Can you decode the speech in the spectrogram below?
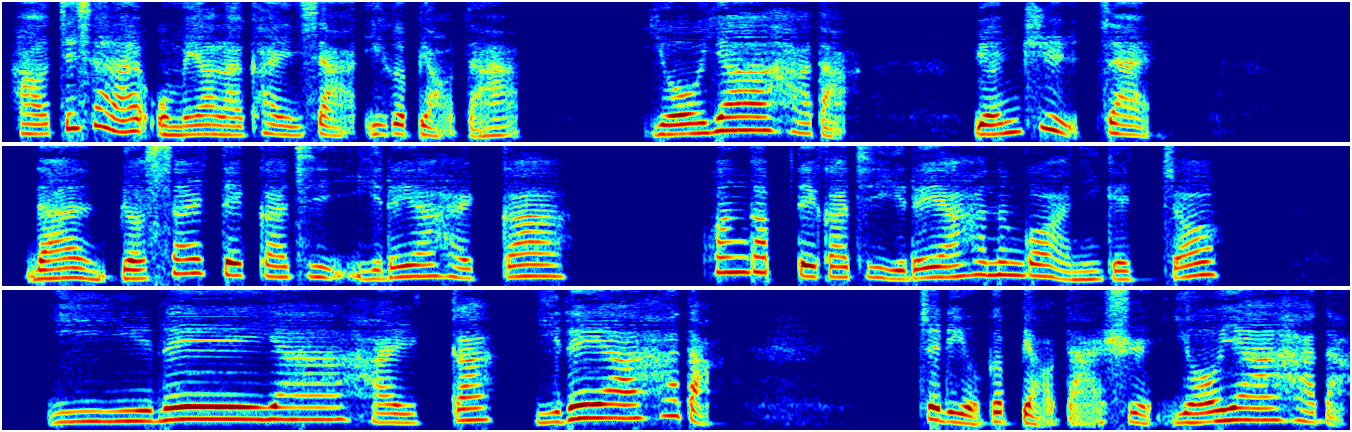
好，接下来我们要来看一下一个表达：요야하 다。 原句在난몇살때까지일해야할까환갑때까지일해야하는거아니겠죠 일해야할까일해야하다这里有个表达是요야하다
